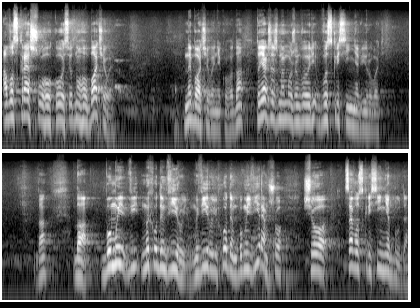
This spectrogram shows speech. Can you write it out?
а воскресшого когось одного бачили? Не бачили нікого, да? то як же ж ми можемо в Воскресіння вірувати? Да? Да. Бо ми, ми ходимо вірою. Ми вірою ходимо, бо ми віримо, що, що це Воскресіння буде.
